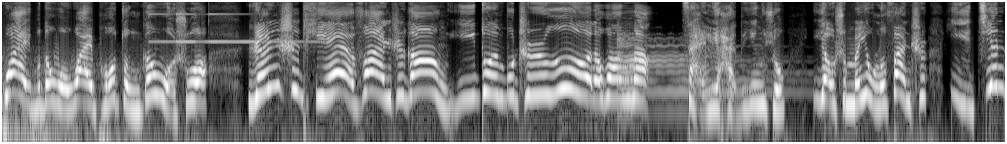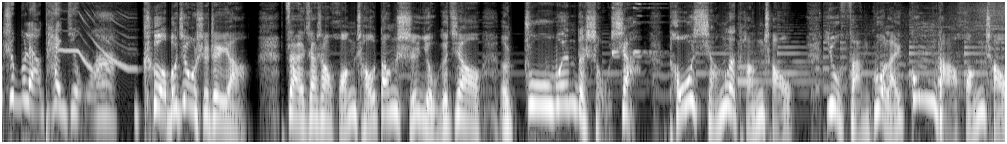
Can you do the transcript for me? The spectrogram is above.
怪不得我外婆总跟我说：“人是铁，饭是钢，一顿不吃饿得慌呢。”再厉害的英雄要是没有了饭吃，也坚持不了太久啊。可不就是这样？再加上黄巢当时有个叫呃朱温的手下投降了唐朝，又反过来攻打黄巢，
